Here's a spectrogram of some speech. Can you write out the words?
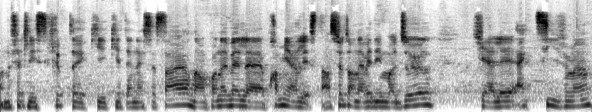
on a fait les scripts qui, étaient nécessaires. Donc, on avait la première liste. Ensuite, on avait des modules qui allaient activement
